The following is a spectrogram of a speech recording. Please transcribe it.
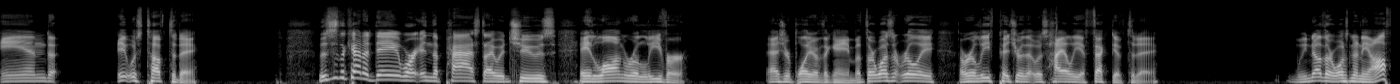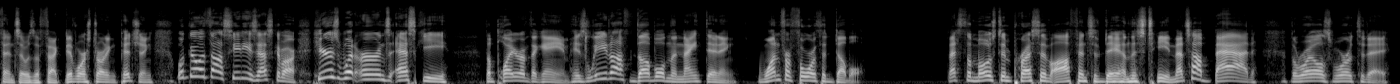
And it was tough today. This is the kind of day where in the past I would choose a long reliever as your player of the game, but there wasn't really a relief pitcher that was highly effective today. We know there wasn't any offense that was effective or starting pitching. We'll go with uh, Alcides Escobar. Here's what earns Esky the player of the game. His leadoff double in the ninth inning, one for four with a double. That's the most impressive offensive day on this team. That's how bad the Royals were today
